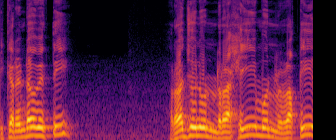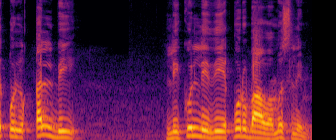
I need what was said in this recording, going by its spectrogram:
ఇక రెండవ వ్యక్తి రజులున్ రహీమున్ రకీకుల్ కల్బి లికుల్లిది కుర్బా వ ముస్లిం.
